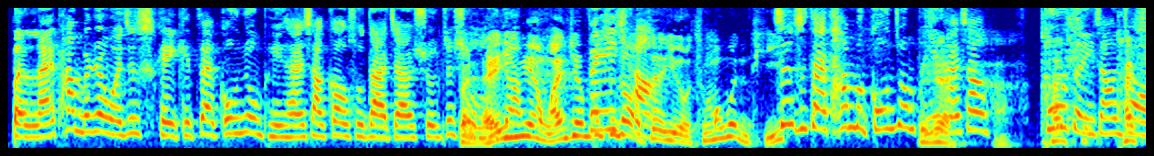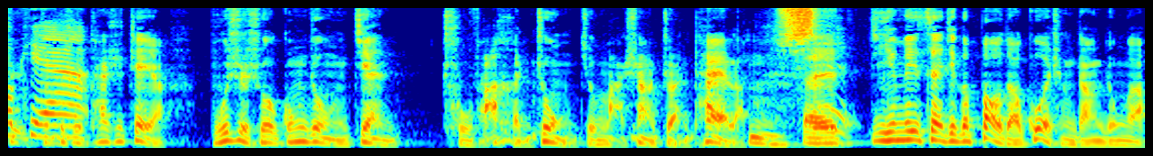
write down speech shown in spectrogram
本来他们认为这是可以在公众平台上告诉大家说，这是我们医院完全不知道这有什么问题。这是在他们公众平台上播的一张照片。不是，他是这样，不是说公众见。处罚很重，就马上转态了。嗯，呃，因为在这个报道过程当中啊，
